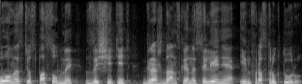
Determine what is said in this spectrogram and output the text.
полностью способны защитить гражданское население и инфраструктуру.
